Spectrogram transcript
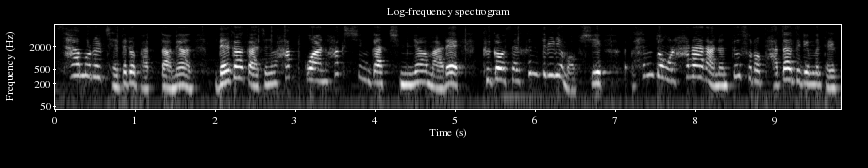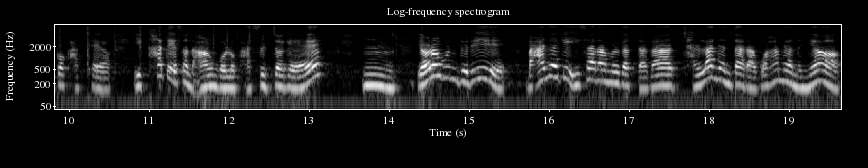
사물을 제대로 봤다면 내가 가진 확고한 확신과 집념 아래 그것에 흔들림 없이 행동을 하라라는 뜻으로 받아들이면 될 것 같아요. 이 카드에서 나온 걸로 봤을 적에 음, 여러분들이 만약에 이 사람을 갖다가 잘라낸다라고 하면은요,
